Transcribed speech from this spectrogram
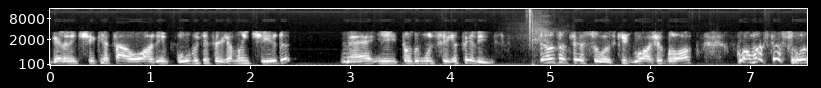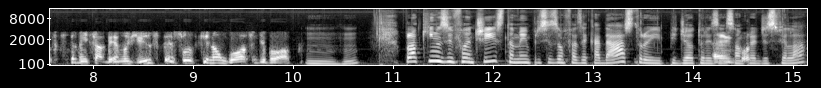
Garantir que essa ordem pública seja mantida né, e todo mundo seja feliz tanto as pessoas que gostam de bloco, como as pessoas que também sabemos disso, pessoas que não gostam de bloco. Uhum. Bloquinhos infantis também precisam fazer cadastro e pedir autorização é, para desfilar?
